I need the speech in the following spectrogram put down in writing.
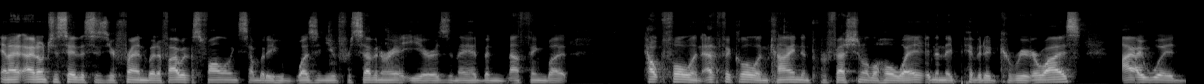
and I, I, don't just say this as your friend, but if I was following somebody who wasn't you for seven or eight years and they had been nothing but helpful and ethical and kind and professional the whole way and then they pivoted career wise i would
